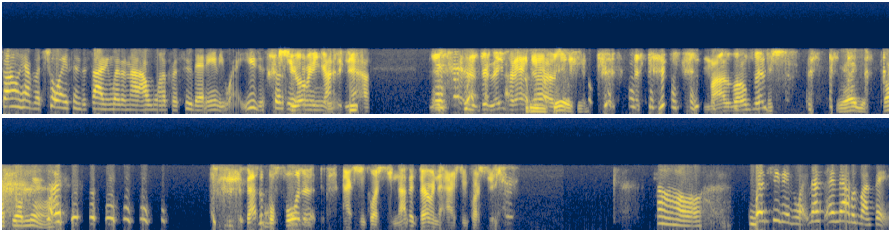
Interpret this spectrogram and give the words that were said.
So I don't have a choice in deciding whether or not I want to pursue that anyway. You just took it. She already and- got it now. You're too late for that now. Might as well finish. Yeah, you fucked up now. That's a before the action question, not a during the action question. Oh, but she didn't wait. That's and that was my thing.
